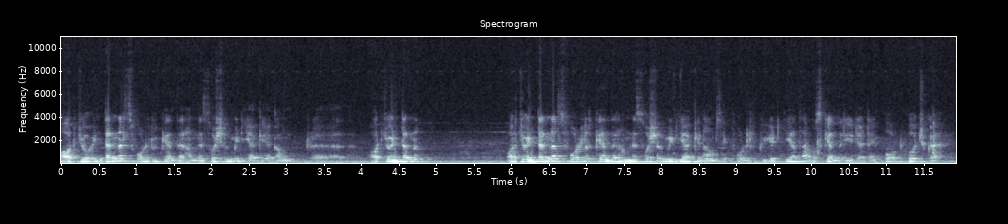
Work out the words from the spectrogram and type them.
और जो इंटरनल्स फोल्डर के अंदर हमने सोशल मीडिया के अकाउंट और जो इंटरनल और जो इंटरनल्स फोल्डर के अंदर हमने सोशल मीडिया के नाम से एक फोल्डर क्रिएट किया था, उसके अंदर ये डाटा इंपोर्ट हो चुका है।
